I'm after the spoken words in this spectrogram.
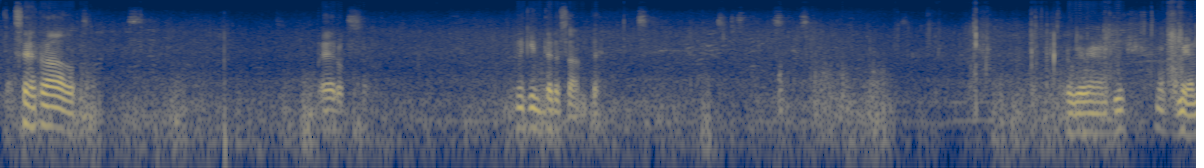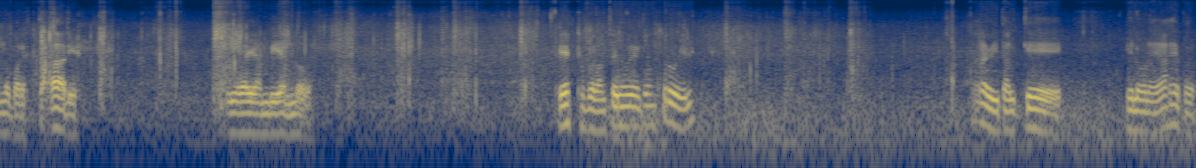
Está cerrado. Pero, miren qué interesante. que ven aquí, caminando por esta área y vayan viendo esto por antes lo voy a construir para evitar que el oleaje pues,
